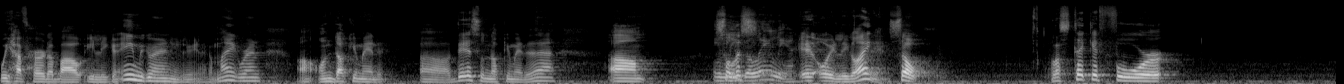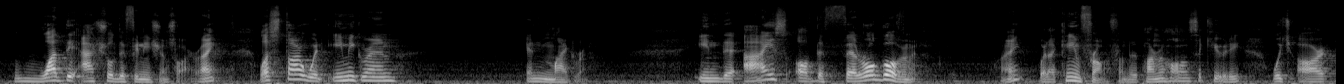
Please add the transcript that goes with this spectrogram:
We have heard about illegal immigrant, illegal migrant, undocumented this, undocumented that. Um, illegal so alien. Eh, or illegal alien. So let's take it for what the actual definitions are, right? Let's start with immigrant and migrant. In the eyes of the federal government, right? Where I came from, from the Department of Homeland Security, which are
